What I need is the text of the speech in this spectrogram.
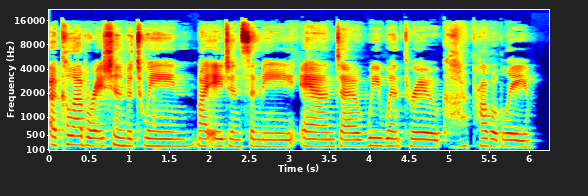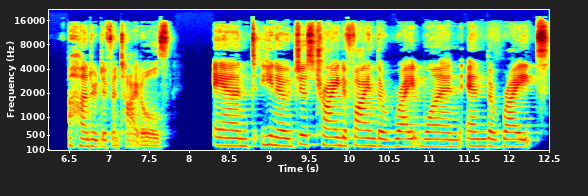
a collaboration between my agents and me. And uh, we went through God, probably a hundred different titles and you know just trying to find the right one and the right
